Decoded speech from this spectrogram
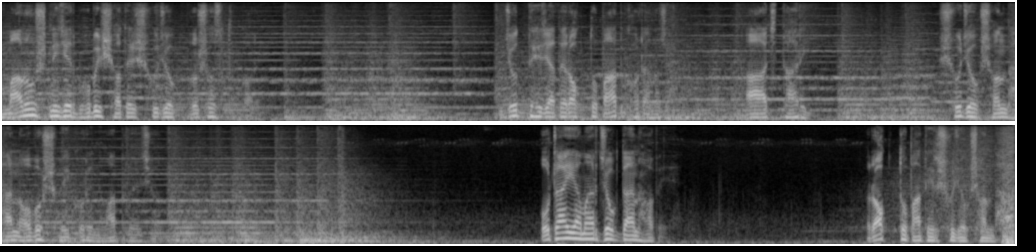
মানুষ নিজের ভবিষ্যতের সুযোগ প্রশস্ত করে। যুদ্ধে যাতে রক্তপাত ঘটানো যায় আজ তারই সুযোগ সন্ধান অবশ্যই করে নেওয়া প্রয়োজন। ওটাই আমার যোগদান হবে। রক্তপাতের সুযোগ সন্ধান।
